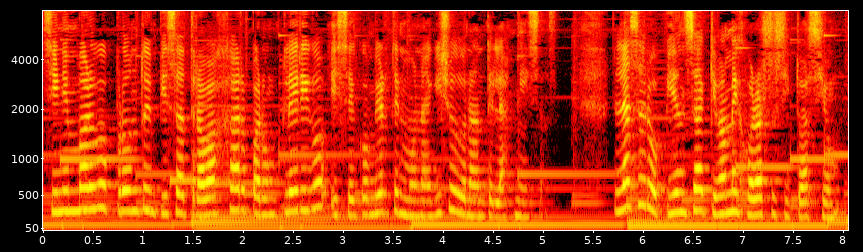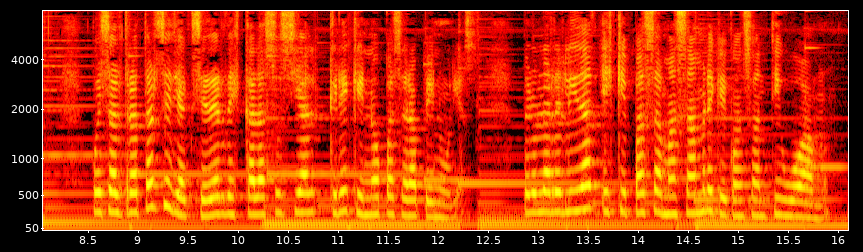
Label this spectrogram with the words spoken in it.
Sin embargo, pronto empieza a trabajar para un clérigo y se convierte en monaguillo durante las misas. Lázaro piensa que va a mejorar su situación, pues al tratarse de acceder de escala social cree que no pasará penurias, pero la realidad es que pasa más hambre que con su antiguo amo.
